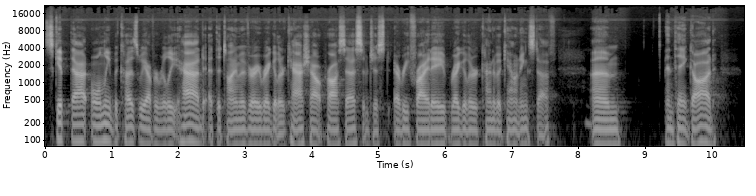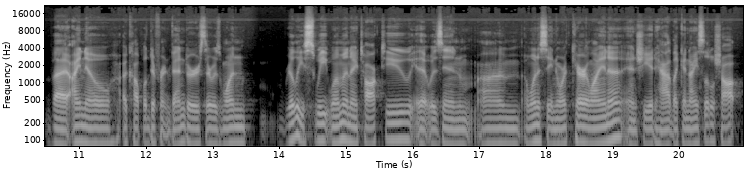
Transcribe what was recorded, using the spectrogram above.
skip that only because we ever really had at the time a very regular cash out process of just every Friday, regular kind of accounting stuff. Um, and thank God. But I know a couple different vendors. There was one really sweet woman I talked to that was in, um, I want to say North Carolina, and she had had like a nice little shop.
